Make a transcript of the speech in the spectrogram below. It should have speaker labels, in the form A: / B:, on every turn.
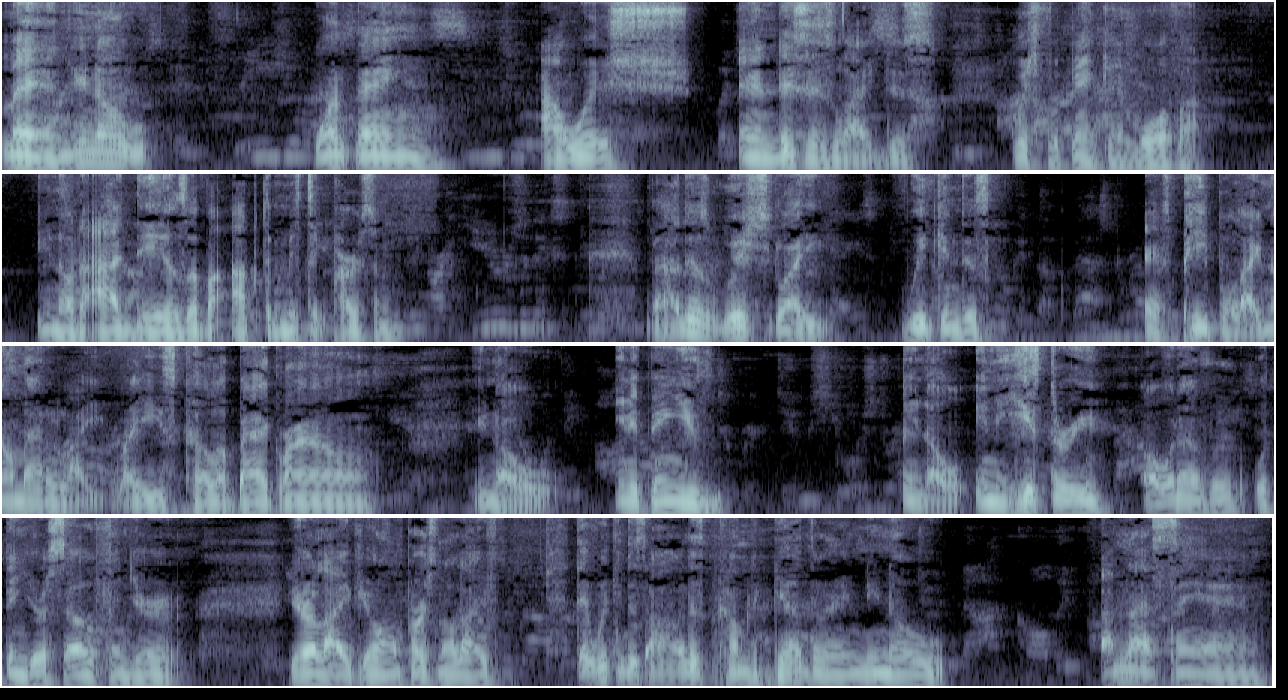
A: man, you know, one thing I wish, and this is like just wishful thinking, more of a, you know, the ideas of an optimistic person. But I just wish like we can just, as people, like no matter like race, color, background, you know, anything you've, you know, any history or whatever within yourself and your your life, your own personal life, that we can just all just come together and you know, I'm not saying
